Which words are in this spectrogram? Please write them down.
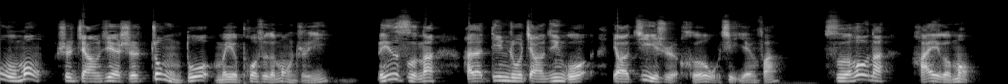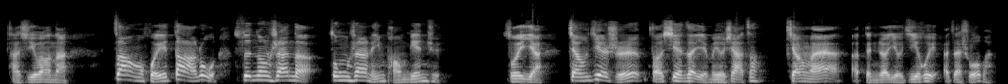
武梦是蒋介石众多没有破碎的梦之一。临死呢，还在叮嘱蒋经国要继续核武器研发。死后呢，还有个梦，他希望呢葬回大陆孙中山的中山陵旁边去。所以呀，蒋介石到现在也没有下葬，将来啊，等着有机会啊再说吧。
